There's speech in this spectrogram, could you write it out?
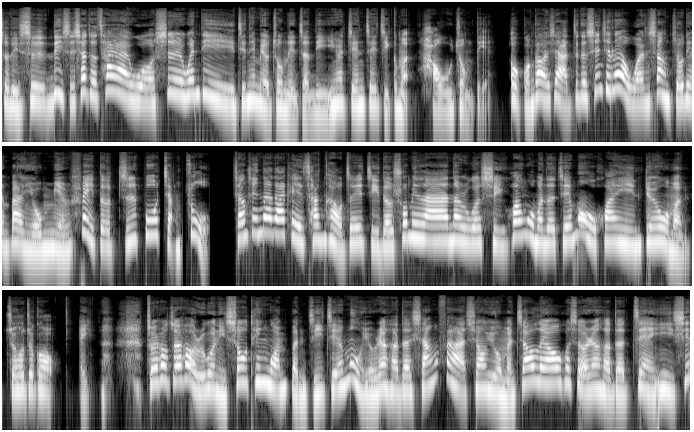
这里是历史下酒菜，我是 Wendy。今天没有重点整理，因为今天这一集根本毫无重点哦。广告一下，这个星期六晚上九点半有免费的直播讲座，详情大家可以参考这一集的说明啦。那如果喜欢我们的节目，欢迎订阅我们。最后，最后。哎，最后最后，如果你收听完本集节目，有任何的想法，希望与我们交流，或是有任何的建议心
